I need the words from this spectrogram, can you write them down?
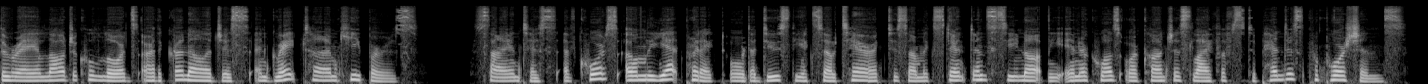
The rheological lords are the chronologists and great timekeepers. Scientists of course only yet predict or deduce the exoteric to some extent and see not the inner cause or conscious life of stupendous proportions.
